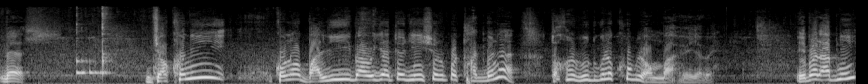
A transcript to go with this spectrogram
ব্যাস। যখনই কোনো বালি বা ওই জাতীয় জিনিসের উপর থাকবে না, তখন রুটগুলো খুব লম্বা হয়ে যাবে। এবার আপনি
